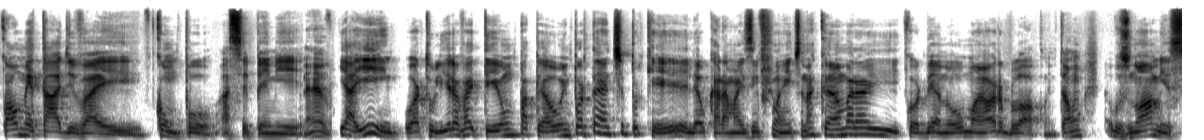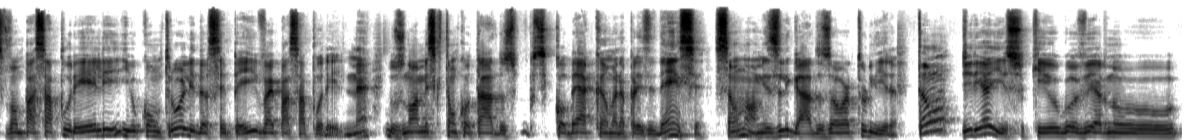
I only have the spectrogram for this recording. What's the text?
Qual metade vai compor a CPMI? Né? E aí o Arthur Lira vai ter um papel importante, porque ele é o cara mais influente na Câmara e coordenou o maior bloco. Então, os nomes vão passar por ele e o controle da CPI vai passar por ele. Né? Os nomes que estão cotados, se couber a Câmara presidência são nomes ligados ao Arthur Lira. Então, diria isso, que o governo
